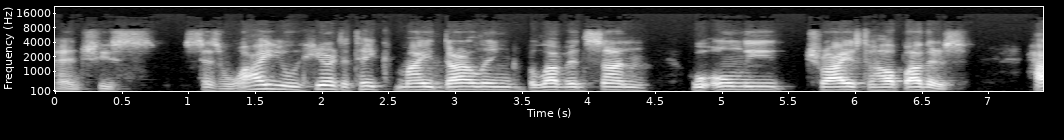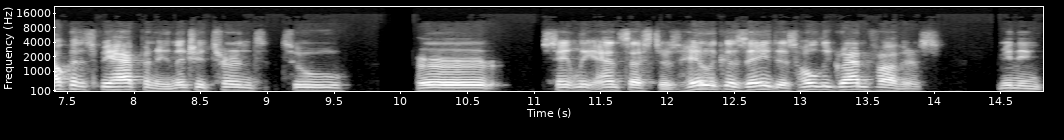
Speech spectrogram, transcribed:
and she says, Why are you here to take my darling, beloved son who only tries to help others? How could this be happening? And then she turned to her saintly ancestors, Helika Zaydis, holy grandfathers, meaning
